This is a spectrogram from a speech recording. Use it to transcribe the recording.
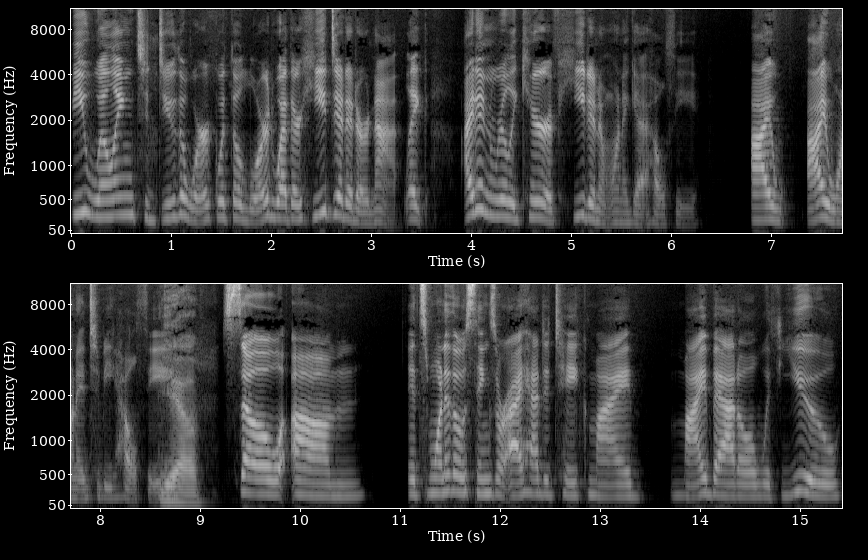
be willing to do the work with the Lord, whether he did it or not. Like I didn't really care if he didn't want to get healthy. I I wanted to be healthy. Yeah. So um it's one of those things where I had to take my my battle with you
